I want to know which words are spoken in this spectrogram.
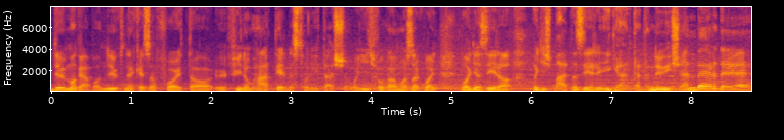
de magában a nőknek ez a fajta finom háttérbe szorítása, hogy így fogalmazzak, vagy, vagy azért a, hogy is, hát azért igen, tehát a nő is ember, de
